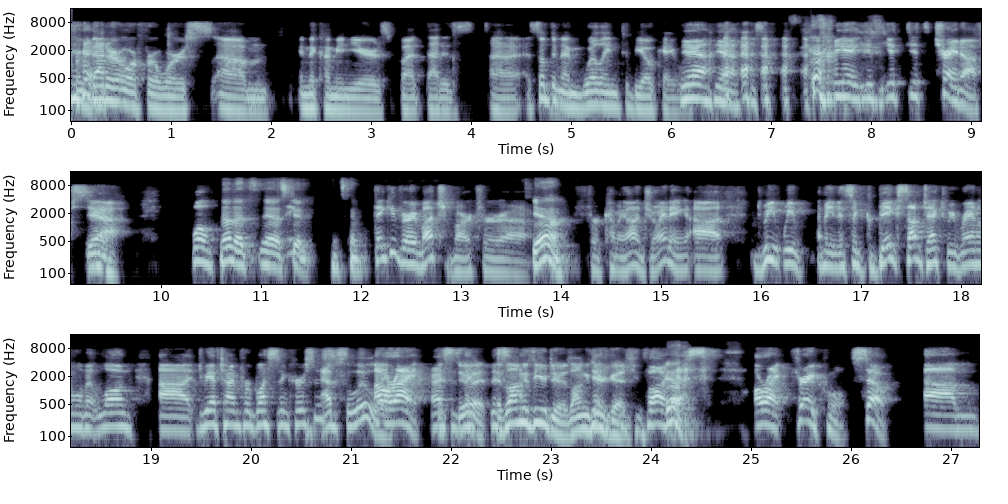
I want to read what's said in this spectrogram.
for better or for worse um, in the coming years. But that is uh, something I'm willing to be okay with. Yeah, yeah. It's, yeah, it's, it's, it's trade offs. Yeah. Well, No, that's yeah, that's good. That's good. thank you very much, Mark, for uh, Yeah. for coming on, joining. Uh, we we I mean, it's a big subject. We ran a little bit long. Uh, do we have time for blessings and curses? Absolutely. All right, Let's That's the do thing. it. This- As long as you do, as long as you're good. Well, Yeah. Yes. All right. Very cool. So, um,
